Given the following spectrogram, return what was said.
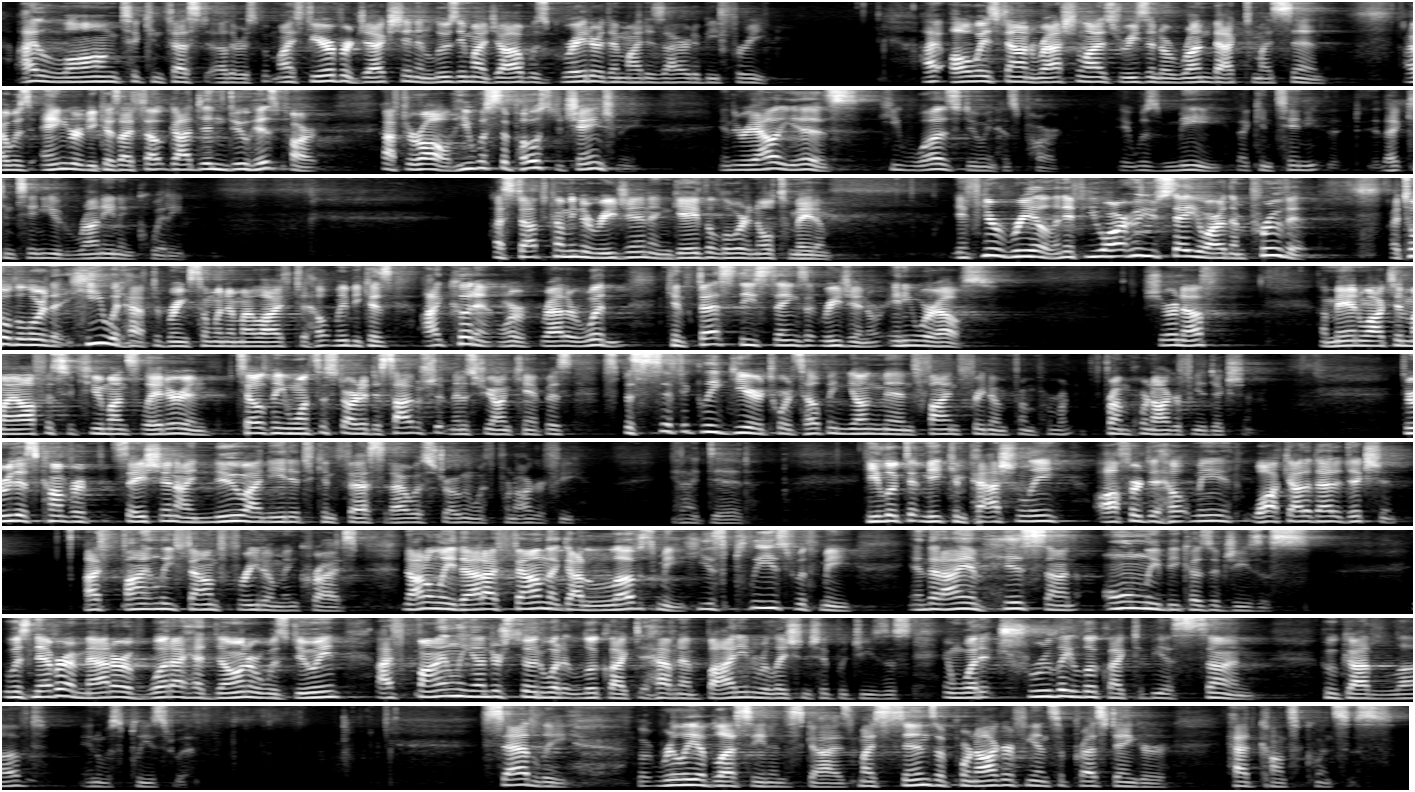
I long to confess to others, but my fear of rejection and losing my job was greater than my desire to be free. I always found rationalized reason to run back to my sin. I was angry because I felt God didn't do his part. After all, he was supposed to change me. And the reality is, he was doing his part. It was me that continued, that continued running and quitting. I stopped coming to Regen and gave the Lord an ultimatum If you're real and if you are who you say you are, then prove it. I told the Lord that He would have to bring someone in my life to help me because I couldn't, or rather wouldn't, confess these things at Regen or anywhere else. Sure enough, a man walked in my office a few months later and tells me he wants to start a discipleship ministry on campus specifically geared towards helping young men find freedom from, from pornography addiction. Through this conversation, I knew I needed to confess that I was struggling with pornography, and I did. He looked at me compassionately, offered to help me walk out of that addiction. I finally found freedom in Christ. Not only that, I found that God loves me, He is pleased with me, and that I am His son only because of Jesus. It was never a matter of what I had done or was doing. I finally understood what it looked like to have an abiding relationship with Jesus and what it truly looked like to be a son who God loved and was pleased with. Sadly, but really a blessing in disguise, my sins of pornography and suppressed anger had consequences.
